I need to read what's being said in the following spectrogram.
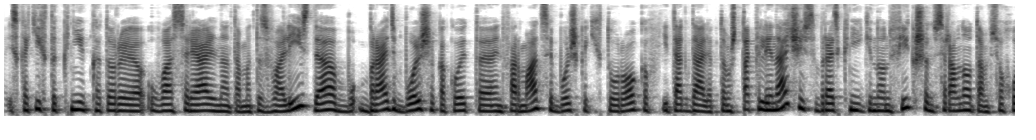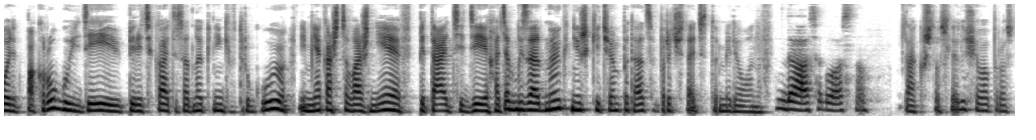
из каких-то книг, которые у вас реально там отозвались, да, брать больше какой-то информации, больше каких-то уроков и так далее. Потому что так или иначе, если брать книги нон-фикшн, все равно там все ходит по кругу, идеи перетекают из одной книги в другую. И мне кажется, важнее впитать идеи хотя бы из одной книжки, чем пытаться прочитать 100 миллионов. Да, согласна. Так, что следующий вопрос?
